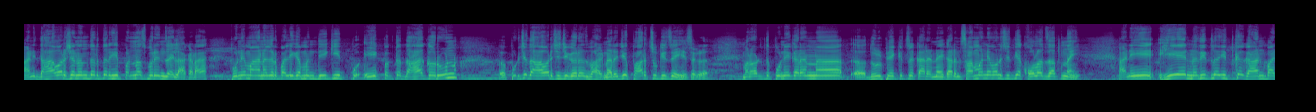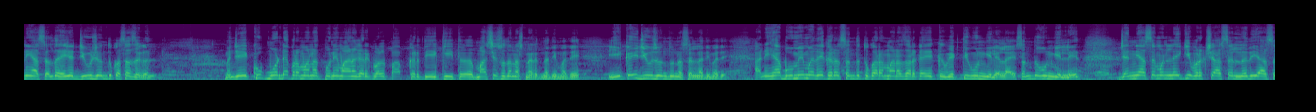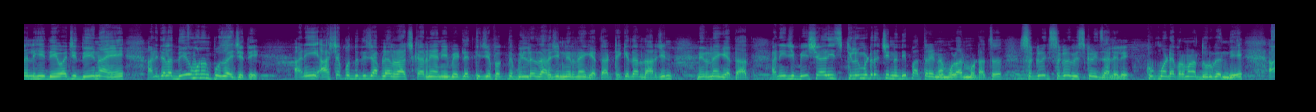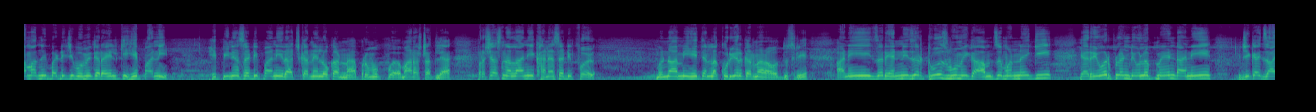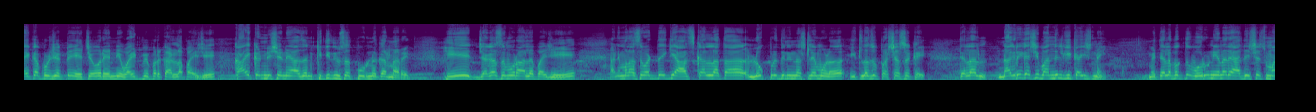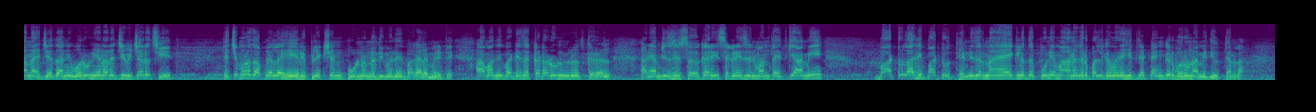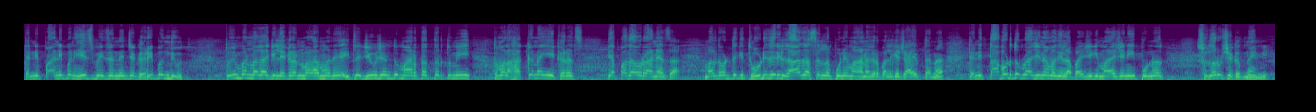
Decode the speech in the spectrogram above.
आणि दहा वर्षानंतर तर हे पन्नासपर्यंत जाईल आकडा. पुणे महानगरपालिका म्हणते की एक फक्त दहा करून पुढच्या दहा वर्षाची गरज भागणार आहे. जे फार चुकीचं आहे हे सगळं. मला वाटतं पुणेकरांना धूळफेकीचं कारण आहे. कारण सामान्य माणूस इतक्या खोलात जात नाही. आणि हे नदीतलं इतकं घाण पाणी असेल तर ह्याच्यात जीवजंतू कसा जगल? म्हणजे खूप मोठ्या प्रमाणात पुणे महानगरपालिका पाप करते. की इथं मासेसुद्धा नसणार आहेत नदीमध्ये. एकही जीवजंतू नसेल नदीमध्ये. आणि ह्या भूमीमध्ये खरं संत तुकाराम महाराजासारखा एक व्यक्ती होऊन गेलेला आहे. संत होऊन गेले आहेत. ज्यांनी असं म्हणलं आहे की वृक्ष असेल नदी असेल ही देवाची देण आहे. आणि त्याला देव म्हणून पूजायचे ते. आणि अशा पद्धतीचे आपल्याला राजकारणी आणि भेटलेत की जे फक्त बिल्डर धार्जिन निर्णय घेतात ठेकेदार धार्जिन निर्णय घेतात आणि जी बेचाळीस किलोमीटरची नदी पात्र आहे ना मुळांमोठाचं सगळे सगळं विस्कळीत झालेलं आहे. खूप मोठ्या प्रमाणात दुर्गंधी आहे. आम आदमी पार्टीची भूमिका राहील की हे पाणी हे पिण्यासाठी पाणी राजकारणी लोकांना प्रमुख महाराष्ट्रातल्या प्रशासनाला आणि खाण्यासाठी फळ म्हणून आम्ही हे त्यांना कुरिअर करणार आहोत दुसरी. आणि जर ह्यांनी जर ठोस भूमिका आमचं म्हणणं आहे की ह्या रिव्हर फ्रंट डेव्हलपमेंट आणि जे काही जायका प्रोजेक्ट आहे ह्याच्यावर ह्यांनी व्हाईट पेपर काढला पाहिजे. काय कंडिशन आहे अजून किती दिवसात पूर्ण करणार आहेत? हे जगासमोर आलं पाहिजे हे. आणि मला असं वाटतं की आजकाल आता लोकप्रतिनिधी नसल्यामुळं इथला जो प्रशासक आहे त्याला नागरिकाशी बांधील की काहीच नाही. मग त्याला फक्त वरून येणारे आदेशच मानायचे आहेत आणि वरून येणाऱ्याचे विचारच आहेत. त्याच्यामुळंच आपल्याला हे रिफ्लेक्शन पूर्ण नदीमध्ये बघायला मिळते. आम आदमी पार्टीचा कडाडून विरोध करल आणि आमचे जसे सहकारी सगळेजण म्हणतायत की आम्ही बाटोला आधी पाठवूत. ह्यांनी जर नाही ऐकलं तर पुणे महानगरपालिकेमध्ये इथले टँकर भरून आम्ही देऊत त्यांना. त्यांनी पाणी पण हेच प्यायचं त्यांच्या घरी पण देऊत. तुम्ही पण बघा की लेकरांबाळामध्ये इथले जीवजंतू मारतात तर तुम्ही तुम्हाला हक्क नाही आहे खरंच त्या पदावर राहण्याचा. मला तर वाटतं की थोडी जरी लाज असेल ना पुणे महानगरपालिकेच्या आयुक्तानं त्यांनी ताबडतोब राजीनामा दिला पाहिजे की मला याच्यानी पुन्हा सुधारू शकत नाही मी.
